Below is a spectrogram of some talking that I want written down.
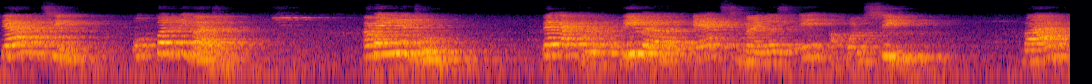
ત્યાર પછી ઉપરની બાજુ હવે અહીંયા જુઓ પહેલા ખાનામાં d બરાબર x a c 12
